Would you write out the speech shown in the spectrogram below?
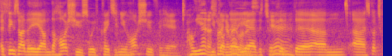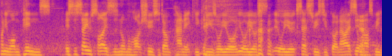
And things like the um, the hot shoe, so we've created a new hot shoe for here. Oh yeah, that's You've right. got the, yeah, the, tw- the, the um, uh, it's got 21 pins. It's the same size as a normal hot shoe, so don't panic. You can use all your all your all your accessories you've got now. I someone Yeah. asked me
